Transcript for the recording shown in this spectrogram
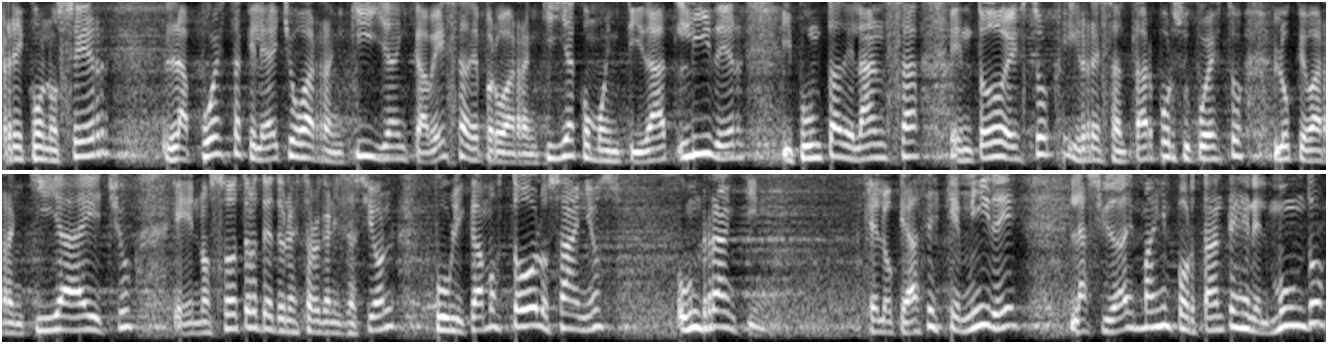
reconocer la apuesta que le ha hecho Barranquilla en cabeza de Pro Barranquilla como entidad líder y punta de lanza en todo esto y resaltar, por supuesto, lo que Barranquilla ha hecho. Eh, nosotros desde nuestra organización publicamos todos los años un ranking que lo que hace es que mide las ciudades más importantes en el mundo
